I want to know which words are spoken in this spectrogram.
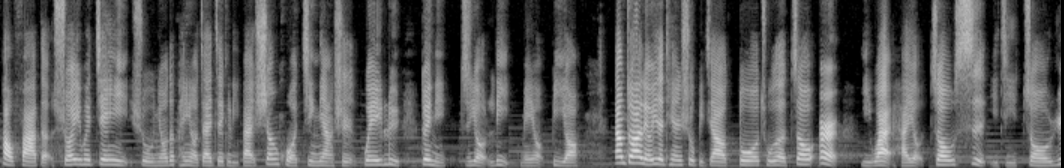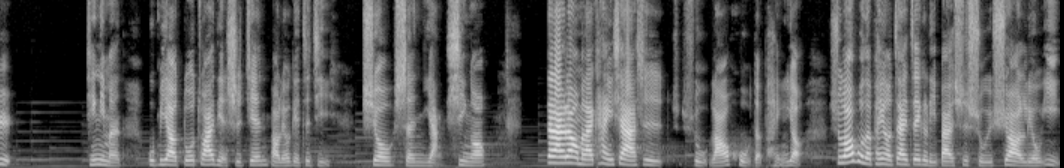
爆发的，所以会建议属牛的朋友在这个礼拜生活尽量是规律，对你只有利没有弊哦。当中要留意的天数比较多，除了周二以外，还有周四以及周日，请你们务必要多抓一点时间，保留给自己修身养性哦。再来，让我们来看一下是。属老虎的朋友，属老虎的朋友在这个礼拜是属于需要留意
